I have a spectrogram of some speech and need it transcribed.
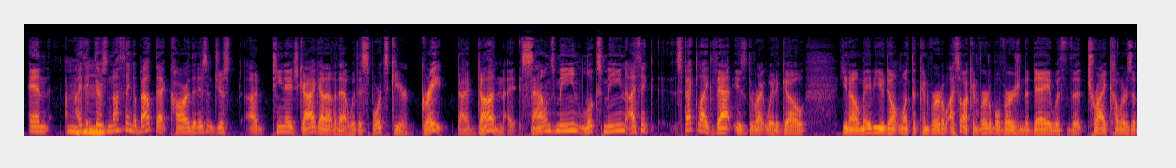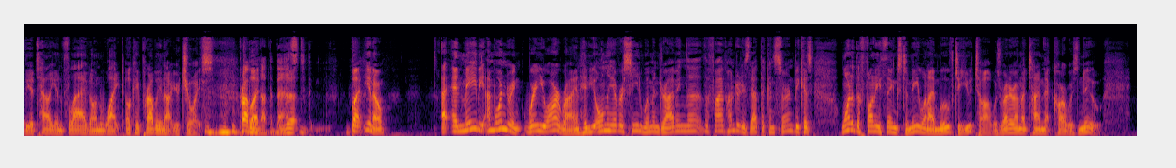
And I think there's nothing about that car that isn't just a teenage guy got out of that with his sports gear. Great, uh, done. It sounds mean, looks mean. I think spec like that is the right way to go. You know, maybe you don't want the convertible. I saw a convertible version today with the tricolors of the Italian flag on white. Okay, probably not your choice. Probably but not the best. but you know, uh, and maybe I'm wondering where you are, Ryan. Have you only ever seen women driving the the 500? Is that the concern? Because one of the funny things to me when I moved to Utah was right around the time that car was new.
